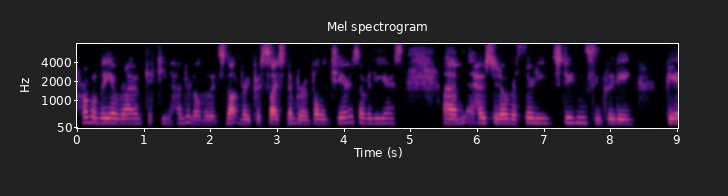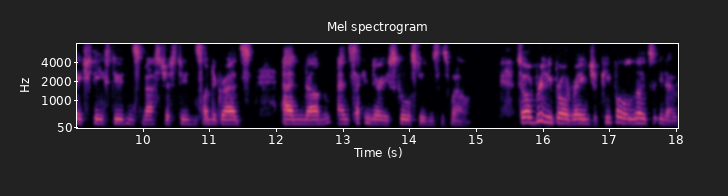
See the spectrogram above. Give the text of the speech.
probably around 1,500, although it's not a very precise number of volunteers over the years. Um, hosted over 30 students, including PhD students, master students, undergrads, and um, and secondary school students as well. So a really broad range of people, loads, you know,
